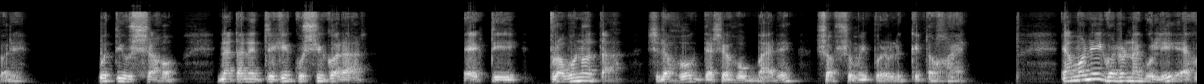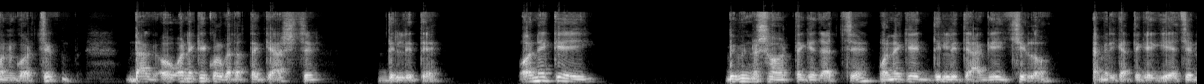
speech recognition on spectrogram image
করে। অতি উৎসাহ। নেতা নেত্রীকে খুশি করার একটি প্রবণতা সেটা হোক দেশে হোক বাইরে সবসময় পরিলক্ষিত হয়। এমনই ঘটনাগুলি এখন ঘটছে। অনেকেই কলকাতা থেকে আসছে দিল্লিতে। অনেকেই বিভিন্ন শহর থেকে যাচ্ছে। অনেকেই দিল্লিতে আগেই ছিল। আমেরিকা থেকে গিয়েছেন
